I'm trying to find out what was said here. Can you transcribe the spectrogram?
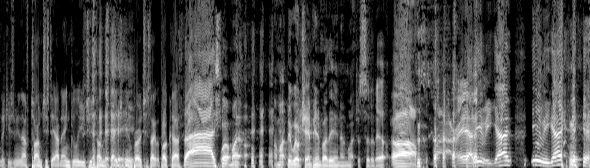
that gives me enough time just to out angle you just on the stage again, bro, just like the podcast. Ah, shit. Well, I might, I might be world champion by then. I might just sit it out. oh, far out. Here we go. Here we go. hey,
